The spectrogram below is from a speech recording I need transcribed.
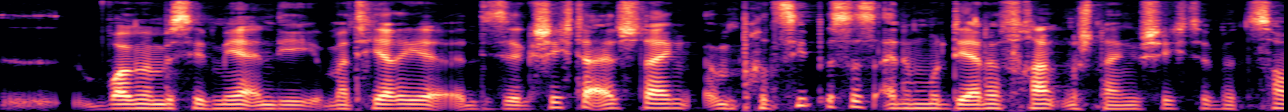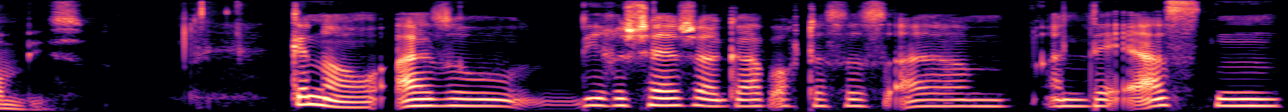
äh, wollen wir ein bisschen mehr in die Materie, in diese Geschichte einsteigen. Im Prinzip ist es eine moderne Frankenstein-Geschichte mit Zombies. Genau, also die Recherche ergab auch, dass es ähm, eine der ersten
